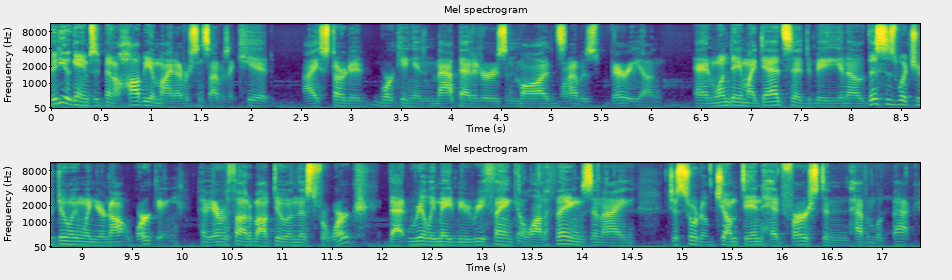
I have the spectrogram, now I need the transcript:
Video games had been a hobby of mine ever since I was a kid. I started working in map editors and mods when I was very young. And one day my dad said to me, you know, this is what you're doing when you're not working. Have you ever thought about doing this for work? That really made me rethink a lot of things, and I just sort of jumped in headfirst and haven't looked back.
